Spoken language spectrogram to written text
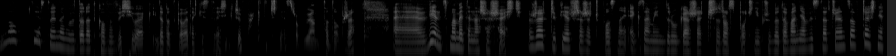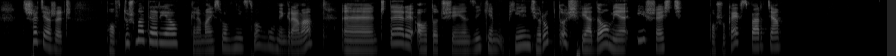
no, jest to jednak dodatkowy wysiłek i dodatkowy taki stresik, czy faktycznie zrobiłam to dobrze. E, więc mamy te nasze sześć rzeczy. Pierwsza rzecz poznaj egzamin, druga rzecz rozpocznij przygotowania wystarczająco wcześnie, trzecia rzecz powtórz materiał, grama i słownictwo, głównie grama. E, cztery otocz się językiem, pięć rób to świadomie i sześć poszukaj wsparcia.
